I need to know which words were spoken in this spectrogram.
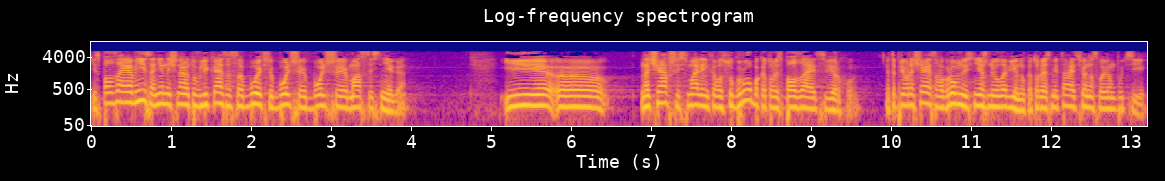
И сползая вниз, они начинают увлекать за собой все больше и больше массы снега. И э, начавшись с маленького сугроба, который сползает сверху, это превращается в огромную снежную лавину, которая сметает все на своем пути,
